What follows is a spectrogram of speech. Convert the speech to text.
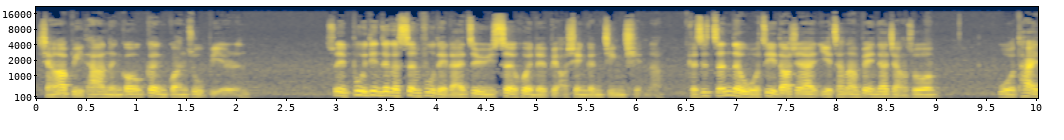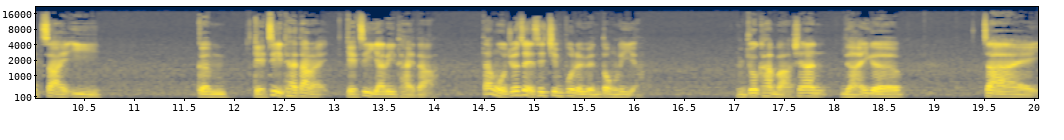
想要比他能够更关注别人。所以不一定这个胜负得来自于社会的表现跟金钱啊。可是真的我自己到现在也常常被人家讲说，我太在意，跟给自己太大的给自己压力太大。但我觉得这也是进步的原动力啊。你就看吧，现在哪一个在。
